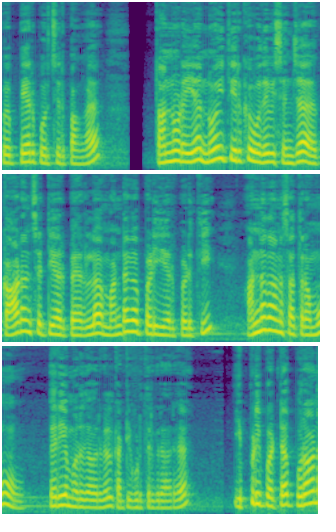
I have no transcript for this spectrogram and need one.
பெ- பேர் பொறிச்சிருப்பாங்க. தன்னுடைய நோய் தீர்க்க உதவி செஞ்ச காடன் செட்டியார் பெயரில் மண்டகப்படி ஏற்படுத்தி அன்னதான சத்திரமும் பெரிய மருது அவர்கள் கட்டி கொடுத்துருக்கிறாரு. இப்படிப்பட்ட புராண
